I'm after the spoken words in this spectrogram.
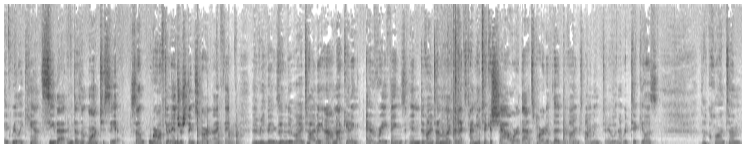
it really can't see that and doesn't want to see it. So we're off to an interesting start, I think. Everything's in divine timing. And I'm not kidding, everything's in divine timing. Like the next time you take a shower, that's part of the divine timing too. Isn't that ridiculous? The quantum,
